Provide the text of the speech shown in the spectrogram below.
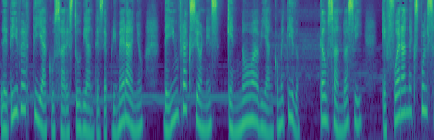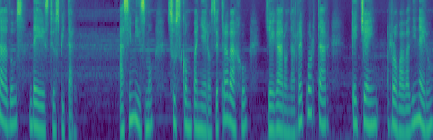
le divertía acusar estudiantes de primer año de infracciones que no habían cometido, causando así que fueran expulsados de este hospital. Asimismo, sus compañeros de trabajo llegaron a reportar que Jane robaba dinero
